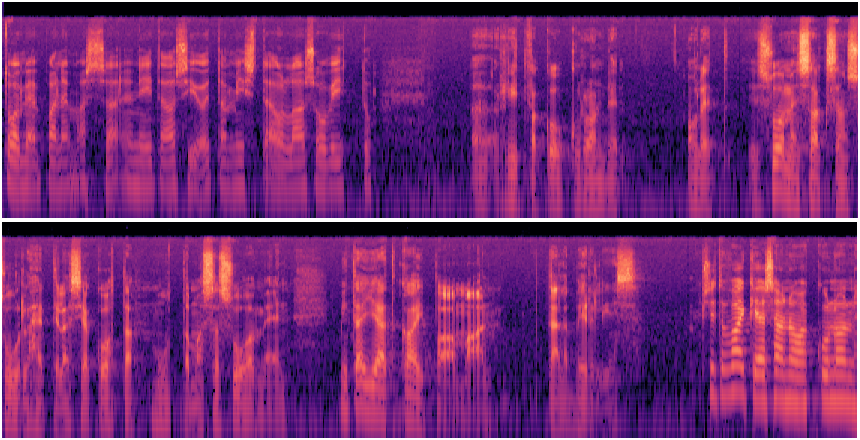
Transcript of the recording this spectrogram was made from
toimeenpanemassa niitä asioita, mistä ollaan sovittu. Ritva Koukkuronde, olet Suomen Saksan suurlähettiläs ja kohta muuttamassa Suomeen. Mitä jäät kaipaamaan täällä Berliinissä? Siitä on vaikea sanoa, kun on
